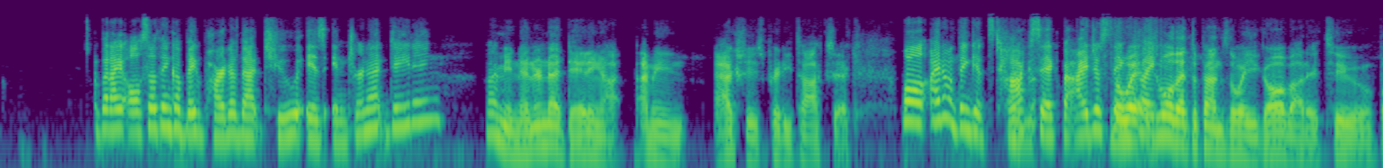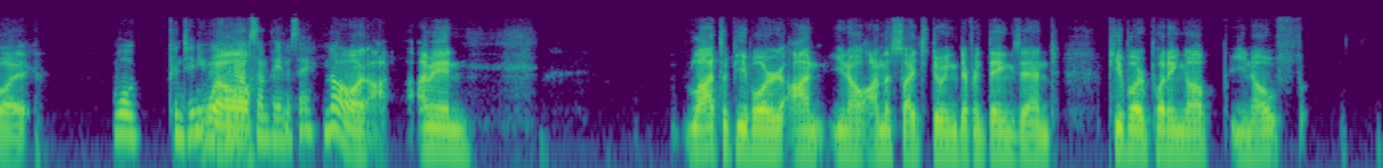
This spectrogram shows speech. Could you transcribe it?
but i also think a big part of that too is internet dating. I mean internet dating i, I mean actually is pretty toxic well i don't think it's toxic but i just think way like well that depends the way you go about it too but we'll continue if you have something to say No, I, I mean, lots of people are on, you know, on the sites doing different things, and people are putting up, you know, f-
